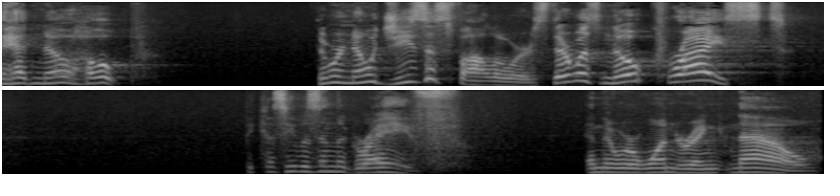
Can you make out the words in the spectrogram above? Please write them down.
They had no hope. There were no Jesus followers. There was no Christ because he was in the grave. And they were wondering, now,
